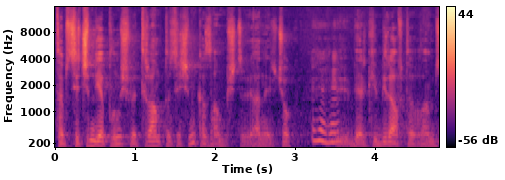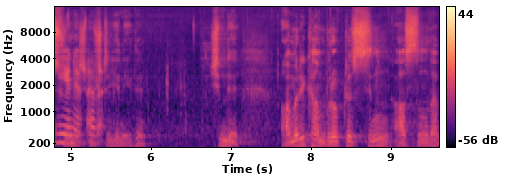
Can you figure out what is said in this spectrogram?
tabii seçim de yapılmış ve Trump da seçimi kazanmıştı. Yani çok e, belki bir hafta falan bir süre Yeni, geçmişti, yeniydi. Şimdi Amerikan bürokrasisinin aslında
